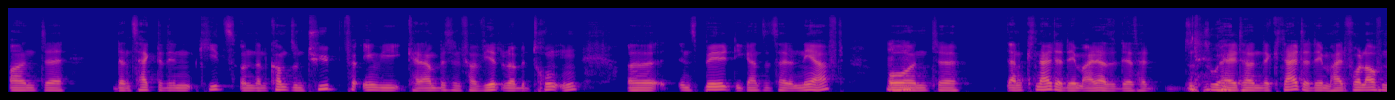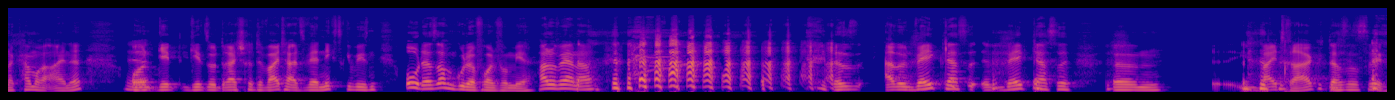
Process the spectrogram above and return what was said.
und äh, dann zeigt er den Kiez und dann kommt so ein Typ, irgendwie, keine Ahnung, ein bisschen verwirrt oder betrunken, äh, ins Bild die ganze Zeit und nervt. Mhm. Und äh, dann knallt er dem eine, also der ist halt so Zuhälter und der knallt er dem halt vor laufender Kamera eine ja. und geht, geht so drei Schritte weiter, als wäre nichts gewesen. Oh, das ist auch ein guter Freund von mir. Hallo Werner. das ist also ein Weltklasse, äh, Weltklasse ähm, äh, Beitrag, das ist Sinn.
